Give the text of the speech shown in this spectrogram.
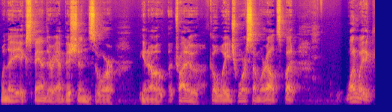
when they expand their ambitions or you know, try to go wage war somewhere else. But one way to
